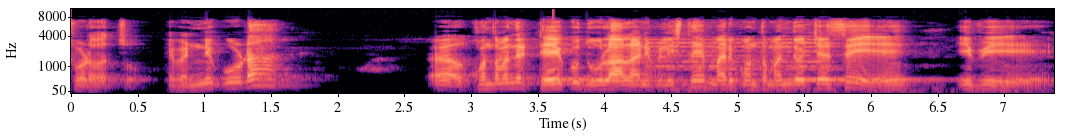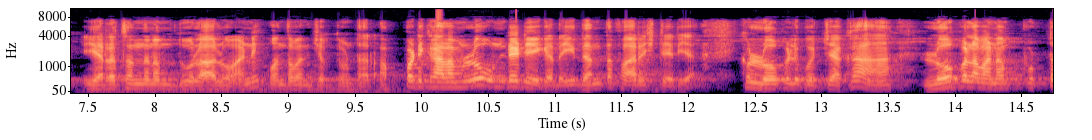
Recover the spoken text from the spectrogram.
చూడవచ్చు. ఇవన్నీ కూడా కొంతమంది టేకు దూలాలు అని పిలిస్తే మరి కొంతమంది వచ్చేసి ఇవి ఎర్రచందనం దూలాలు అని కొంతమంది చెప్తుంటారు. అప్పటి కాలంలో ఉండేటివి కదా ఇదంతా ఫారెస్ట్ ఏరియా. ఇక్కడ లోపలికి వచ్చాక లోపల మనం పుట్ట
